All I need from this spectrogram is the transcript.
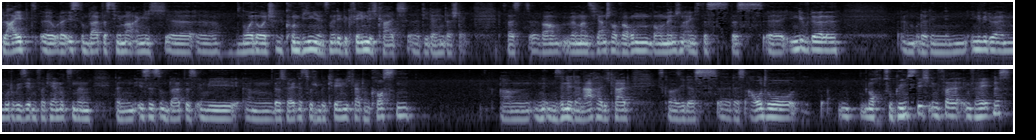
bleibt äh, oder ist und bleibt das Thema eigentlich äh, äh, neudeutsch Convenience, ne, die Bequemlichkeit, äh, die dahinter steckt. Das heißt, äh, warum, wenn man sich anschaut, warum, warum Menschen eigentlich das, das äh, individuelle ähm, oder den, den, individuellen motorisierten Verkehr nutzen, dann, dann ist es und bleibt es irgendwie ähm, das Verhältnis zwischen Bequemlichkeit und Kosten. Ähm, im, im, Sinne der Nachhaltigkeit ist quasi das, das Auto noch zu günstig im, Ver, im Verhältnis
